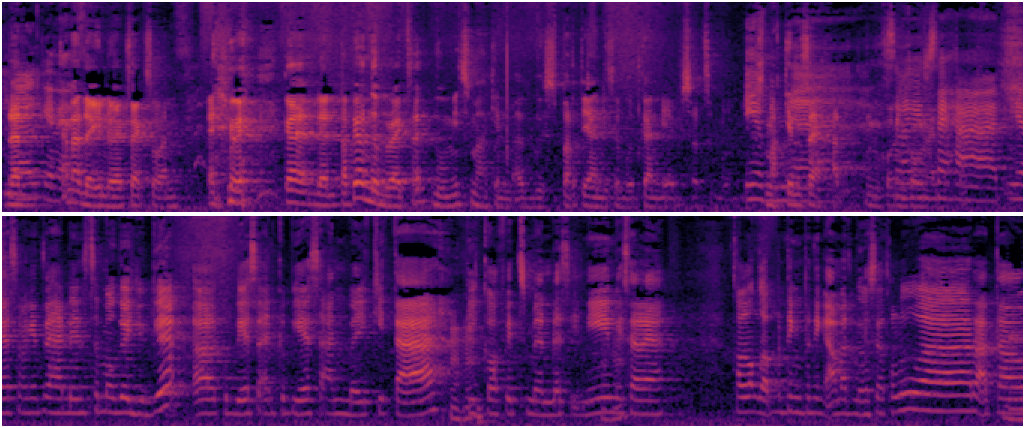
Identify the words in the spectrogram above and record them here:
Nggak mungkin ya. kan ada Indo XX1. Anyway, kan- dan tapi on the bright side bumi semakin bagus seperti yang disebutkan di episode sebelumnya. Iya, semakin benar. sehat lingkungan- Semakin lingkungan. sehat, ya semakin sehat dan semoga juga uh, kebiasaan-kebiasaan baik kita di Mhm. COVID-19 ini, Mhm. misalnya kalau nggak penting-penting amat nggak usah keluar atau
